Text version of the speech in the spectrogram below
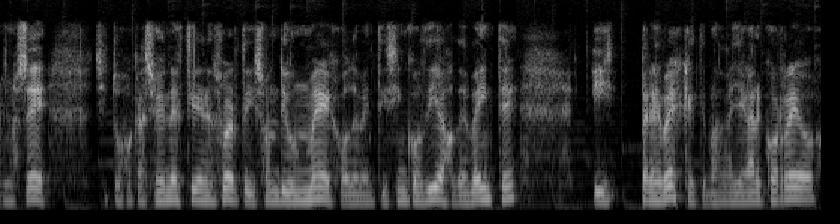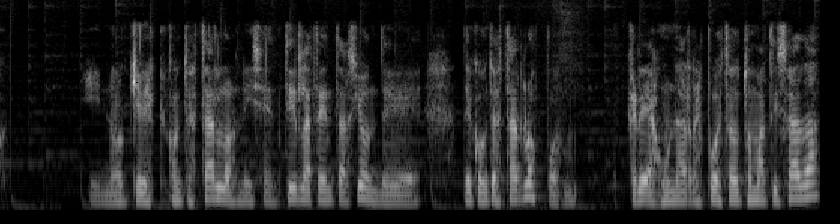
no sé, si tus vacaciones tienen suerte y son de un mes o de 25 días o de 20 y prevés que te van a llegar correos y no quieres contestarlos ni sentir la tentación de, de contestarlos, pues creas una respuesta automatizada.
